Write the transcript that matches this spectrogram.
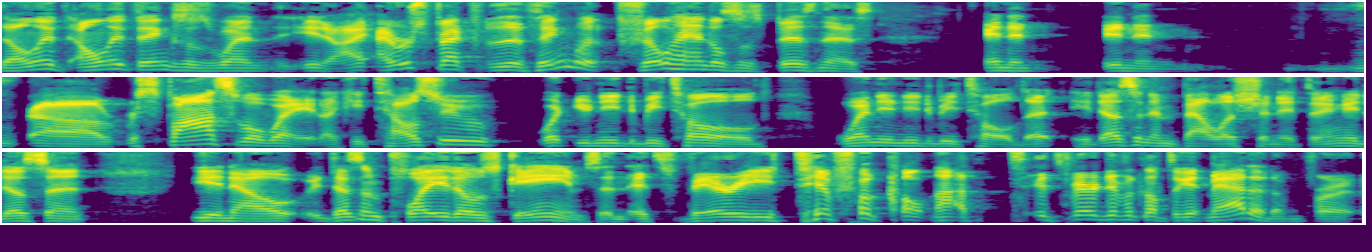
the only only things is when you know I, I respect the thing with Phil handles his business in an in an uh, responsible way. Like he tells you what you need to be told, when you need to be told it. He doesn't embellish anything. He doesn't, you know, he doesn't play those games, and it's very difficult. Not, it's very difficult to get mad at him for it.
